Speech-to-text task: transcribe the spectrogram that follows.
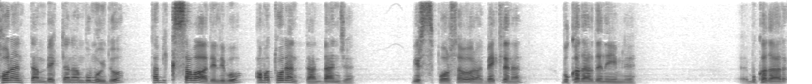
Torrent'ten beklenen bu muydu? Tabii kısa vadeli bu ama Torrent'ten bence bir spor sever olarak beklenen bu kadar deneyimli, E, Bu kadar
